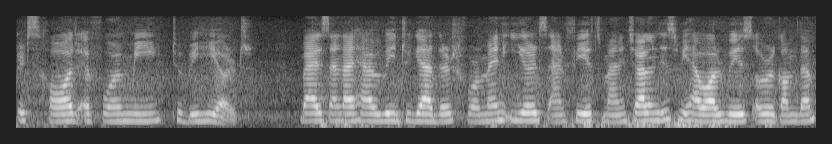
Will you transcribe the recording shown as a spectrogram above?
it's hard for me to be here. Barris and I have been together for many years and faced many challenges. We have always overcome them.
